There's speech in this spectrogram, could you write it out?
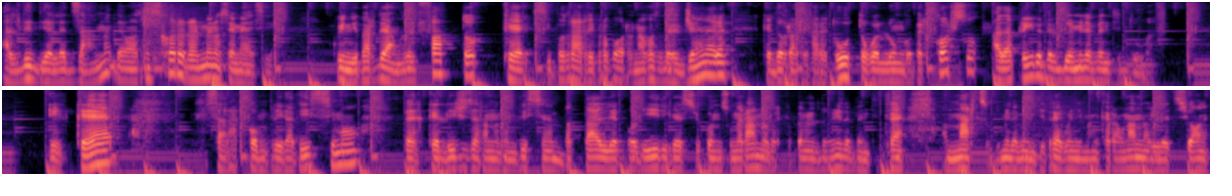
al DDL ZAN devono trascorrere almeno sei mesi. Quindi parliamo del fatto che si potrà riproporre una cosa del genere, che dovrà rifare tutto quel lungo percorso, ad aprile del 2022. Il che sarà complicatissimo perché lì ci saranno tantissime battaglie politiche che si consumeranno perché poi nel 2023, a marzo 2023, quindi mancherà un anno alle elezioni,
